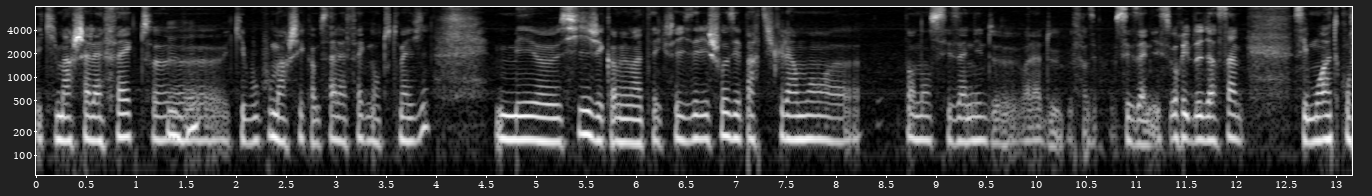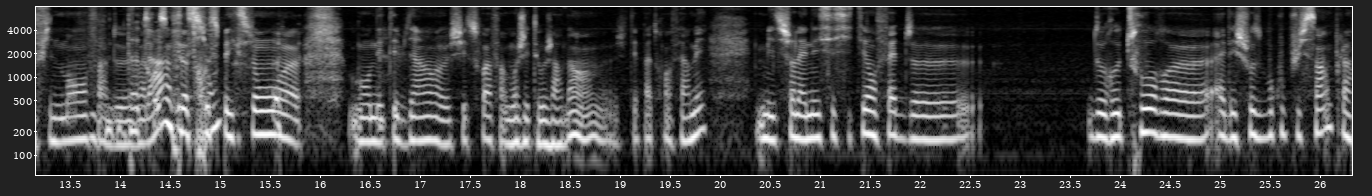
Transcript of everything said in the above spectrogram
et qui marche à l'affect, mhm. qui est beaucoup marché comme ça à l'affect dans toute ma vie. Mais si, j'ai quand même intellectualisé les choses et particulièrement pendant ces années de voilà de enfin, ces années c'est horrible de dire ça mais ces mois de confinement enfin de voilà d'introspection. euh, où on était bien euh, chez soi. Enfin moi j'étais au jardin hein, j'étais pas trop enfermée. Mais sur la nécessité en fait de de retour euh, à des choses beaucoup plus simples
